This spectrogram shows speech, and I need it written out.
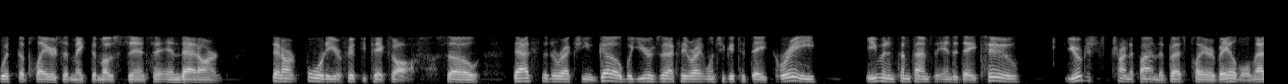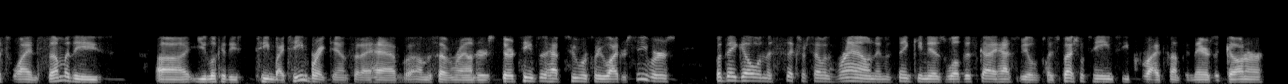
with the players that make the most sense and that aren't that aren't 40 or 50 picks off. So that's the direction you go. But you're exactly right. Once you get to day three, even sometimes the end of day two, you're just trying to find the best player available, and that's why in some of these. Uh, you look at these team by team breakdowns that I have on the seven rounders. There are teams that have two or three wide receivers, but they go in the sixth or seventh round, and the thinking is, well, this guy has to be able to play special teams. He provides something there as a gunner.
